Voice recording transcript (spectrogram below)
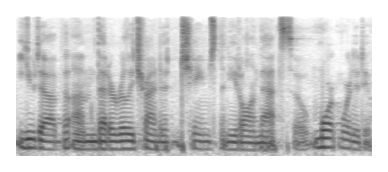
UW um, that are really trying to change the needle on that. So more, more to do.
